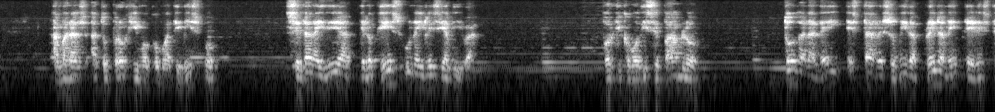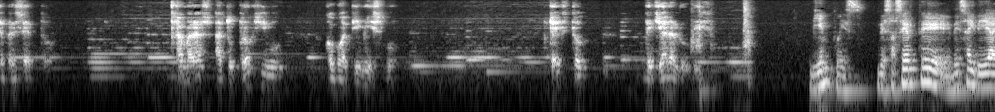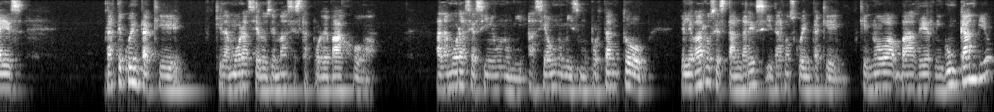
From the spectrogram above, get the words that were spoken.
amarás a tu prójimo como a ti mismo, se da la idea de lo que es una iglesia viva porque como dice Pablo, toda la ley está resumida plenamente en este precepto. Amarás a tu prójimo como a ti mismo. Texto de Chiara Ludwig. Bien, pues deshacerte de esa idea es darte cuenta que, que el amor hacia los demás está por debajo al amor hacia, uno, hacia uno mismo. Por tanto, elevar los estándares y darnos cuenta que, que no va a haber ningún cambio,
